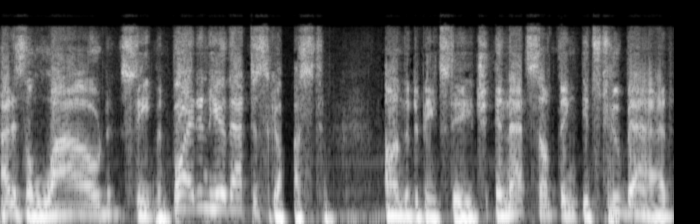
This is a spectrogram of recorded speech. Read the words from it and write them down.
That is a loud statement. Boy, I didn't hear that discussed on the debate stage. And that's something, it's too bad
